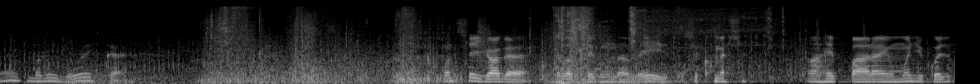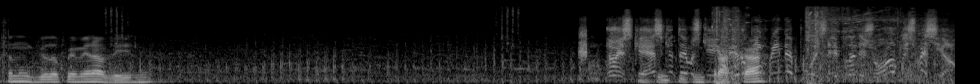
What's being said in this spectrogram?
Ai, que bagulho doido, cara. quando você joga pela segunda vez, você começa a reparar em um monte de coisa que você não viu da primeira vez, né? Não esquece que temos que ir ver cá. o pinguim depois. Ele planejou algo especial.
